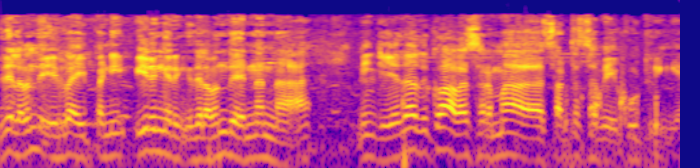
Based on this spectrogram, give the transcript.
இதுல வந்து இப்ப நீ இருங்க இருங்க. இதுல வந்து என்னன்னா நீங்க எதாவதுக்கோ அவசரமா சட்டசபையை கூட்டுறீங்க.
